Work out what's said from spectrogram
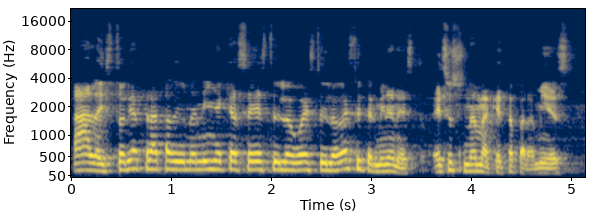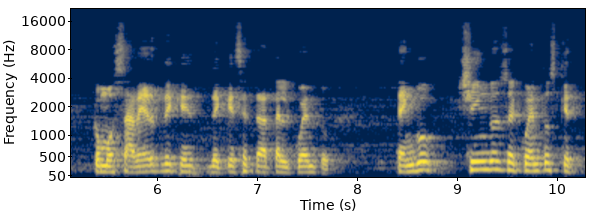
ah, la historia trata de una niña que hace esto y luego esto y luego esto y termina en esto. Eso es una maqueta para mí, es como saber de qué, de qué se trata el cuento. Tengo chingos de cuentos que,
